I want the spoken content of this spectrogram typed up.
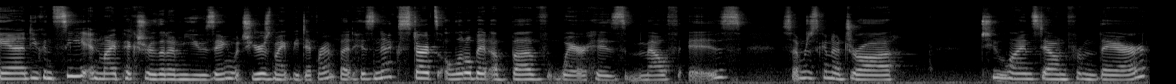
And you can see in my picture that I'm using, which yours might be different, but his neck starts a little bit above where his mouth is. So I'm just gonna draw two lines down from there.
